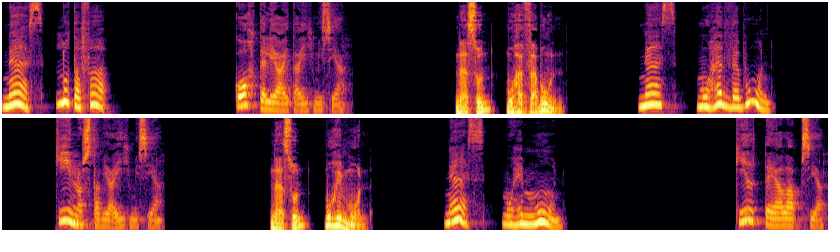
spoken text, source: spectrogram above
ناس لطفاء. Kohteliaita ihmisiä. ناس مهذبون. ناس مهذبون. Kiinnostavia ihmisiä. ناس مهمون. ناس مهمون. Kilttejä lapsia.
